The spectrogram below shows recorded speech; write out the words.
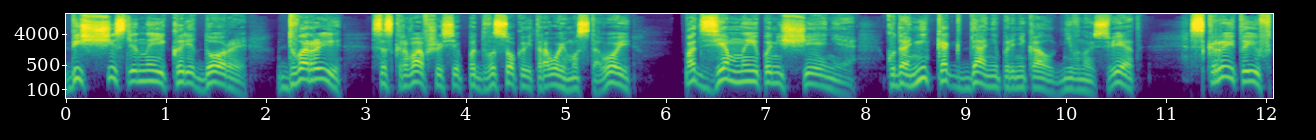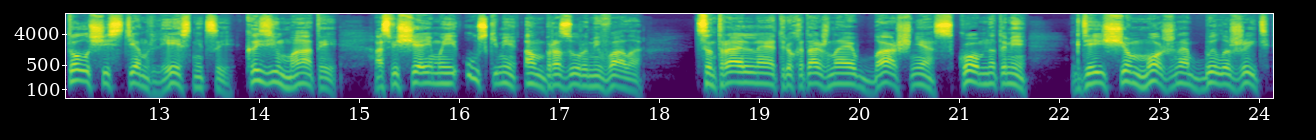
бесчисленные коридоры, дворы со скрывавшейся под высокой травой мостовой — подземные помещения, куда никогда не проникал дневной свет, скрытые в толще стен лестницы, казематы, освещаемые узкими амбразурами вала, центральная трехэтажная башня с комнатами, где еще можно было жить,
